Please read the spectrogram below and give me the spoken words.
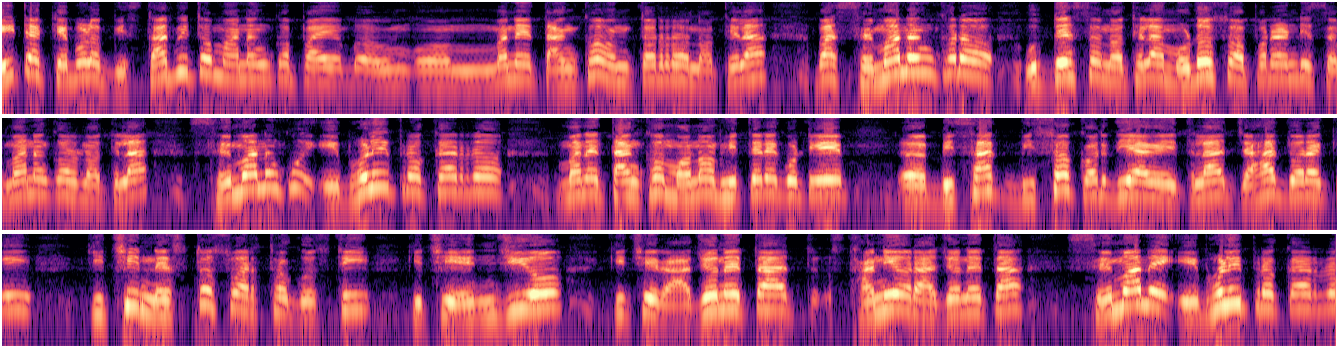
ଏଇଟା କେବଳ ବିସ୍ଥାପିତ ମାନଙ୍କ ପାଇଁ ମାନେ ତାଙ୍କ ଅନ୍ତରର ନଥିଲା ବା ସେମାନଙ୍କର ଉଦ୍ଦେଶ୍ୟ ନଥିଲା ମୋଡସ୍ ଅପରାଣ୍ଡି ସେମାନଙ୍କର ନଥିଲା ସେମାନଙ୍କୁ ଏଭଳି ପ୍ରକାରର ମାନେ ତାଙ୍କ ମନ ଭିତରେ ଗୋଟିଏ ବିଷ କରିଦିଆଯାଇଥିଲା। ଯାହା ଦ୍ୱାରା କି କିଛି ନ୍ୟସ୍ତ ସ୍ୱାର୍ଥ ଗୋଷ୍ଠୀ କିଛି ଏନଜିଓ କିଛି ରାଜନେତା ସ୍ଥାନୀୟ ରାଜନେତା ସେମାନେ ଏଭଳି ପ୍ରକାରର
